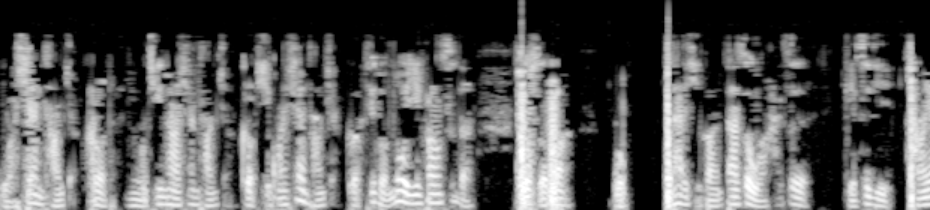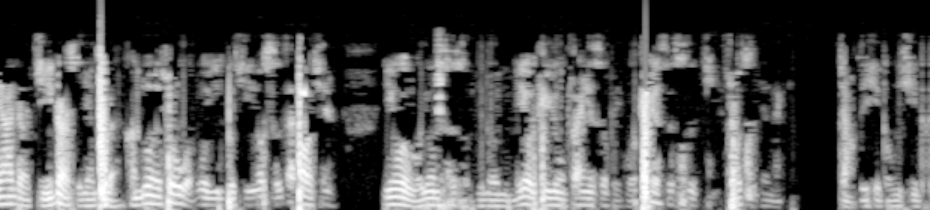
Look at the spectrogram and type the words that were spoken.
我现场讲课的，因为我经常现场讲课，喜欢现场讲课这种录音方式的，说实话我不太喜欢，但是我还是给自己强压点挤一点时间出来。很多人说我录音不行，我实在抱歉，因为我用的是手机录音，没有去用专业设备，我确实是挤出时间来讲这些东西的，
